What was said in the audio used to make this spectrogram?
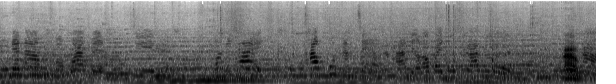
นูแนะนำบอกว่าเป็นขนมจีนว่าไม่ใช่ ข้าวปุ้นน้ำแจ่วนะคะ เดี๋ยวเราไปดูที่ร้านกันเลยอ้าวค่ะ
